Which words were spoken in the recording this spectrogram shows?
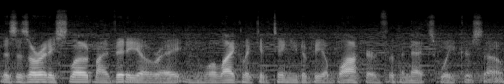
This has already slowed my video rate and will likely continue to be a blocker for the next week or so.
